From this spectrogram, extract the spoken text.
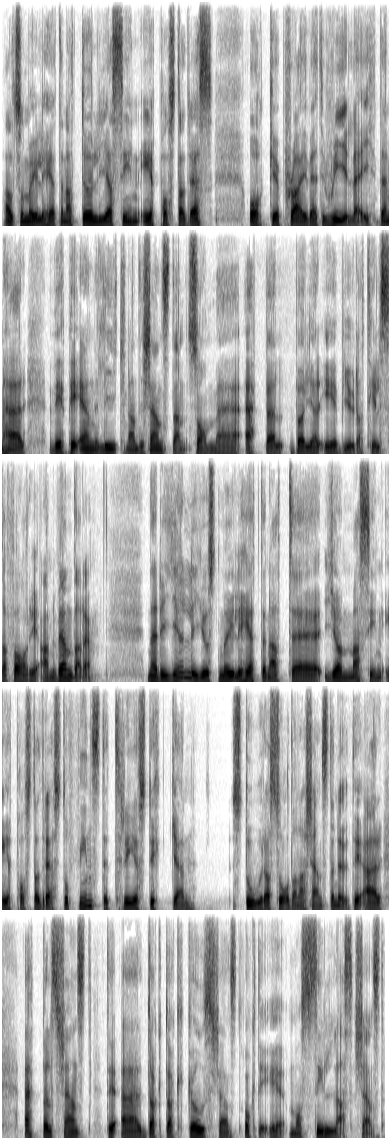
Alltså möjligheten att dölja sin e-postadress och eh, Private Relay, den här VPN-liknande tjänsten som eh, Apple börjar erbjuda till Safari-användare. När det gäller just möjligheten att eh, gömma sin e-postadress, då finns det tre stycken stora sådana tjänster nu. Det är Apples tjänst, det är DuckDuckGos tjänst och det är Mozillas tjänst.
